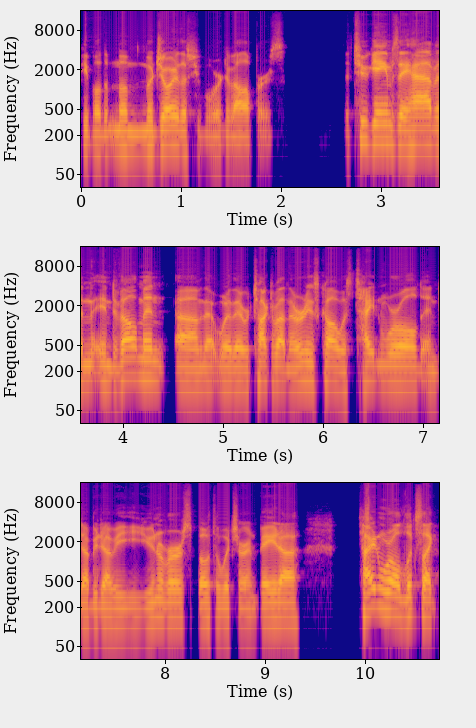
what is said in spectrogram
people. The majority of those people were developers the two games they have in in development um, that where they were talked about in the earnings call was Titan World and WWE Universe, both of which are in beta. Titan World looks like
